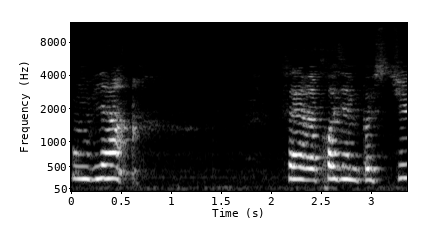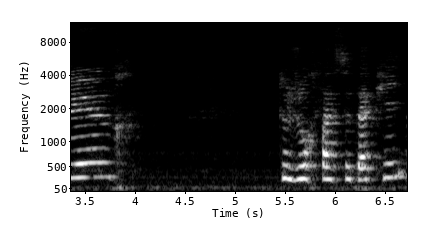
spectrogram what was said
On vient faire la troisième posture, toujours face au tapis.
